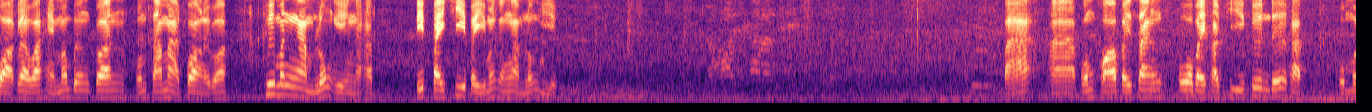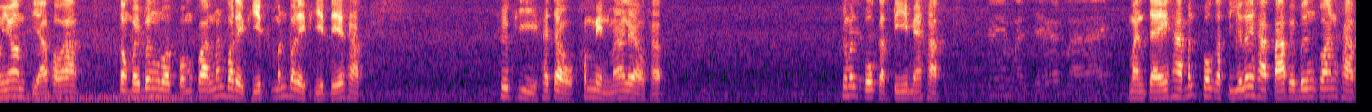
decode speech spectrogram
บอกแล้วว่าให้มาเบิ่งก่อนผมสามารถฟ้องได้บ่คือมันง่ำลงเองนะครับ ติดไปขี้ไปอีกมันก็ง่ำลงอีกป๋าอ่าผมขอไปสั่งโอใบขับขี่ขึ้นเด้อครับ ผมไม่ยอมเสียเพราะว่าต้องไปเบิ้งรถผมก่อนมันบ่ได้ผิด มันบ่ได้ผิดเด้อครับ คือพี่เขาเจ้าคอมเมนต์มาแล้วครับ คือมันปกติไหมครับ มันใจหลายมั่นใจครับมันปกติเลยครับป๋าไปเบิ้งก่อนครับ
